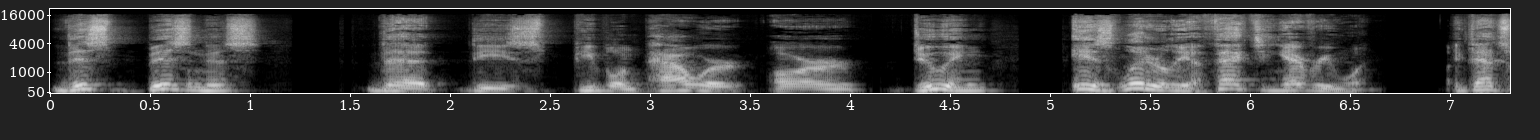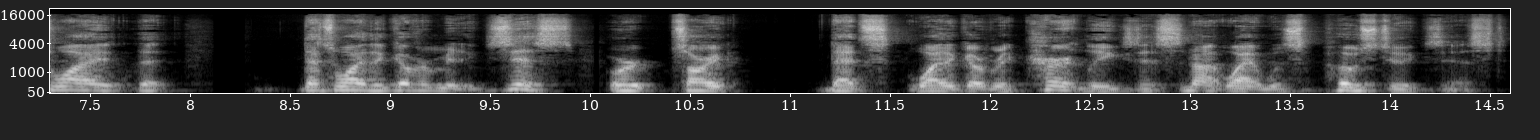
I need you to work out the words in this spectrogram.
This business that these people in power are doing is literally affecting everyone. Like that's why that that's why the government exists. Or sorry, that's why the government currently exists, not why it was supposed to exist.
